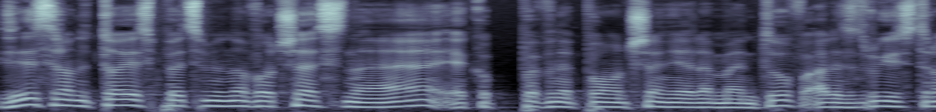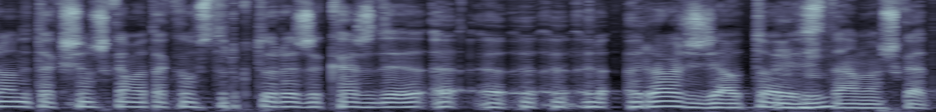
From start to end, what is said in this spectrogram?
Z jednej strony to jest powiedzmy nowoczesne, jako pewne połączenie elementów, ale z drugiej strony ta książka ma taką strukturę, że każdy e, e, rozdział to jest tam na przykład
